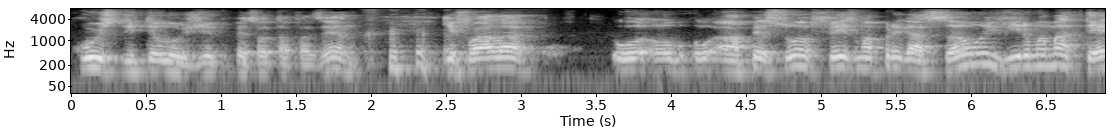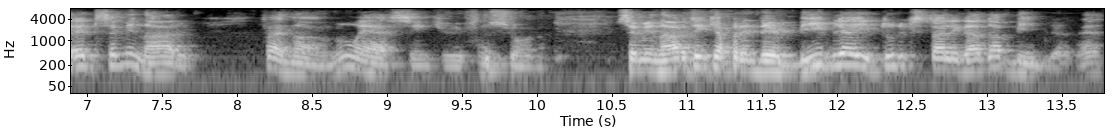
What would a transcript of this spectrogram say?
curso de teologia que o pessoal está fazendo que fala. O, o, a pessoa fez uma pregação e vira uma matéria de seminário. Fala, não, não é assim que funciona. Seminário tem que aprender Bíblia e tudo que está ligado à Bíblia, né?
